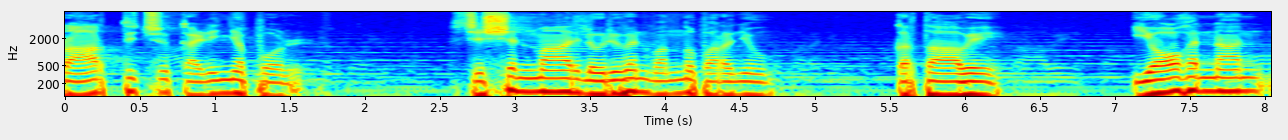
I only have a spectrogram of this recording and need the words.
പ്രാർത്ഥിച്ചു കഴിഞ്ഞപ്പോൾ ശിഷ്യന്മാരിൽ ഒരുവൻ വന്നു പറഞ്ഞു കർത്താവെ യോഹന്നാൻ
